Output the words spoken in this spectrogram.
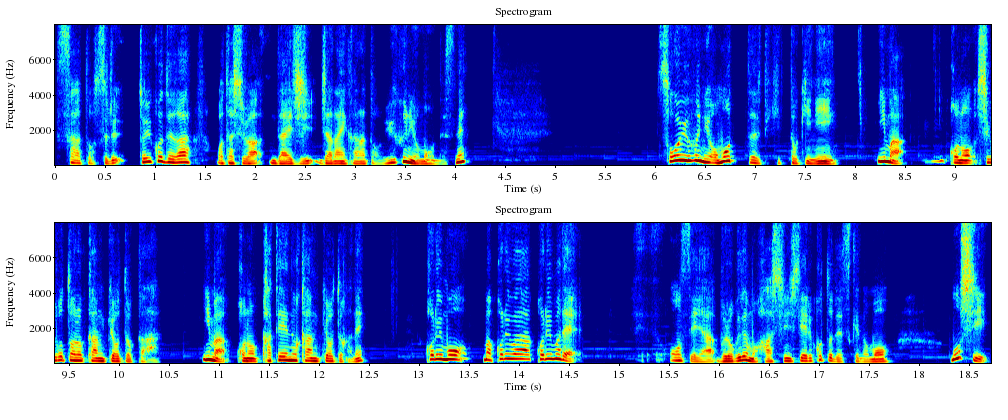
スタートするということが私は大事じゃないかなというふうに思うんですね。そういうふうに思った時に、今、この仕事の環境とか、今、この家庭の環境とかね、これも、まあ、これはこれまで音声やブログでも発信していることですけども、もし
